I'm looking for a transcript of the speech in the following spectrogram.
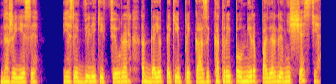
Даже если если великий фюрер отдает такие приказы, которые полмира повергли в несчастье?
